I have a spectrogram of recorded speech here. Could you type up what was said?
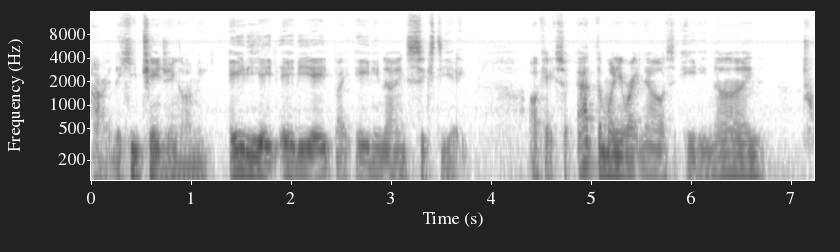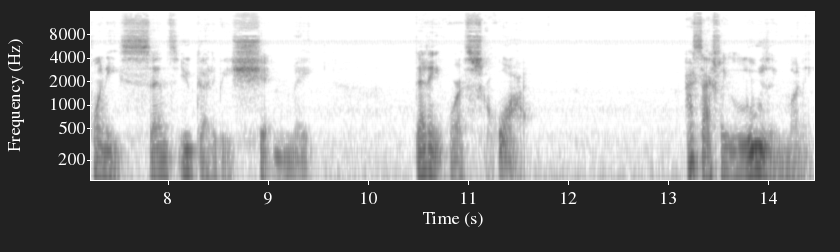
All right, they keep changing on me. 88.88 by 89.68. Okay, so at the money right now is 89, 20 cents. You got to be shitting me that ain't worth squat. That's actually losing money.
